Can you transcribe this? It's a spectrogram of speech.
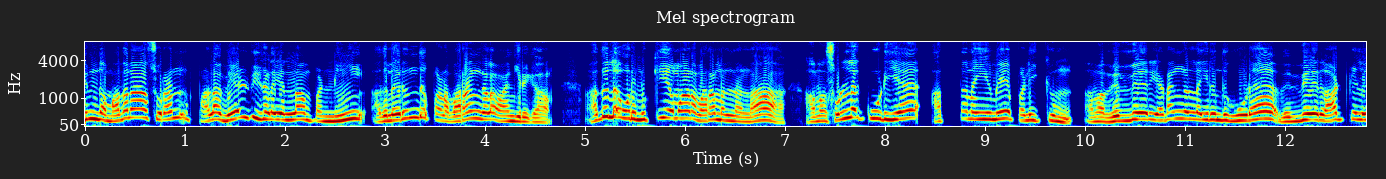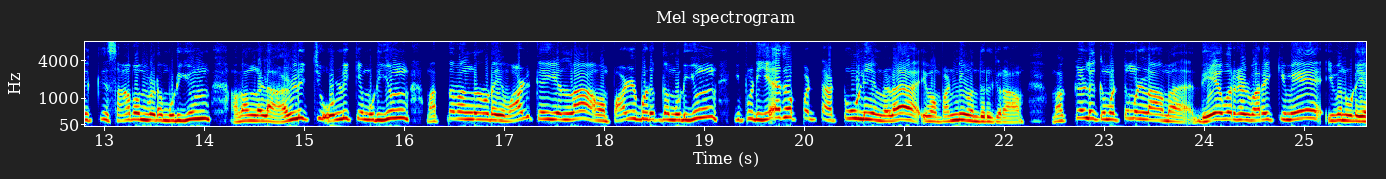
இந்த மதனாசுரன் பல வேள்விகளை எல்லாம் பண்ணி அதுல இருந்து பல வரங்களை வாங்கியிருக்கான். அதுல ஒரு முக்கியமான வரம் என்னன்னா அவன் சொல்லக்கூடிய அத்தனையுமே பழிக்கும். அவன் வெவ்வேறு இடங்கள்ல இருந்து கூட வெவ்வேறு ஆட்களுக்கு சாபம் விட முடியும் அவங்கள அழிச்சு ஒழிக்க முடியும் மற்றவங்களுடைய வாழ்க்கையெல்லாம் அவன் பாழ்படுத்த முடியும். இப்படி ஏகப்பட்ட அட்டூழியங்களை இவன் பண்ணி வந்திருக்கிறான். மக்களுக்கு மட்டுமல்லாம தேவர்கள் வரைக்குமே இவனுடைய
